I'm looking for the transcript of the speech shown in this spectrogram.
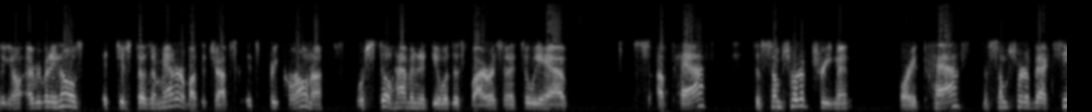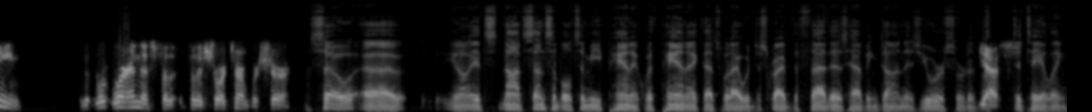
you know everybody knows it just doesn't matter about the jobs. It's pre-corona. We're still having to deal with this virus, and until we have a path to some sort of treatment or a path to some sort of vaccine, we're, we're in this for the, for the short term for sure. So, uh, you know, it's not sensible to me panic with panic. That's what I would describe the Fed as having done, as you were sort of yes. detailing.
